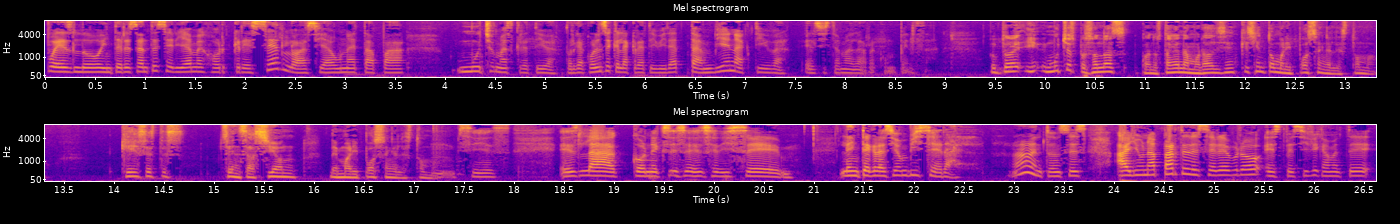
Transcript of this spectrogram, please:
pues lo interesante sería mejor crecerlo hacia una etapa mucho más creativa, porque acuérdense que la creatividad también activa el sistema de la recompensa. Doctora, y y muchas personas cuando están enamoradas dicen que siento mariposa en el estómago. ¿Qué es esta sensación de mariposa en el estómago? Sí, es, es la conex se, se dice la integración visceral. ¿no? Entonces, hay una parte del cerebro específicamente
